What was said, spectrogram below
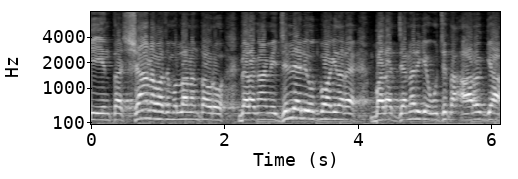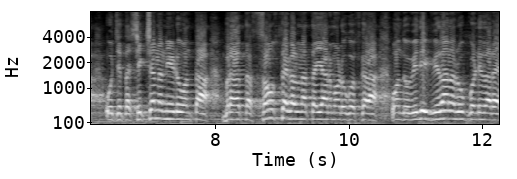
ಈ ಇಂಥ ಶಾನವಾಜ್ ಮುಲ್ಲಾನಂತವರು ಬೆಳಗಾವಿ ಜಿಲ್ಲೆಯಲ್ಲಿ ಉದ್ಭವ ಆಗಿದ್ದಾರೆ ಬಡ ಜನರಿಗೆ ಉಚಿತ ಆರೋಗ್ಯ, ಉಚಿತ ಶಿಕ್ಷಣ ನೀಡುವಂಥ ಬೃಹತ್ ಸಂಸ್ಥೆಗಳನ್ನ ತಯಾರು ಮಾಡೋಕ್ಕೋಸ್ಕರ ಒಂದು ವಿಧಿ ವಿಧಾನ ರೂಪುಗೊಂಡಿದ್ದಾರೆ.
